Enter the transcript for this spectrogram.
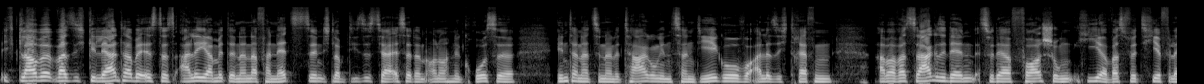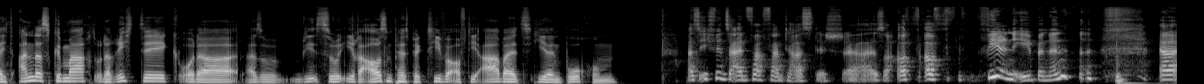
Ich glaube, was ich gelernt habe, ist, dass alle ja miteinander vernetzt sind. Ich glaube, dieses Jahr ist ja dann auch noch eine große internationale Tagung in San Diego, wo alle sich treffen. Aber was sagen Sie denn zu der Forschung hier? Was wird hier vielleicht anders gemacht oder richtig? Oder also wie ist so Ihre Außenperspektive auf die Arbeit hier in Bochum? Also ich finde es einfach fantastisch. Also auf, auf vielen Ebenen. Äh,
